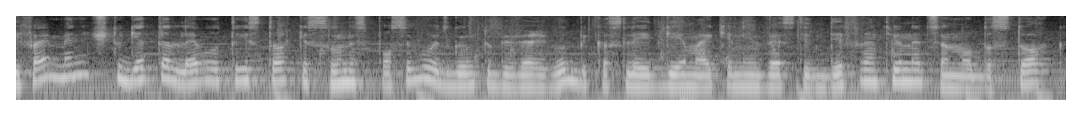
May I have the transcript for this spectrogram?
If I manage to get a level 3 stork as soon as possible, it's going to be very good, because late game I can invest in different units and not the stork.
